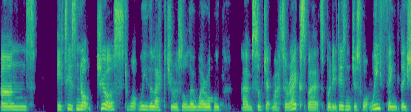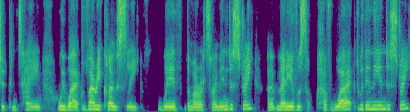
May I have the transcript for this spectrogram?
And it is not just what we, the lecturers, although we're all um, subject matter experts, but it isn't just what we think they should contain. We work very closely with the maritime industry. Uh, many of us have worked within the industry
